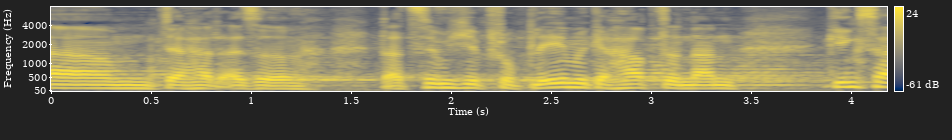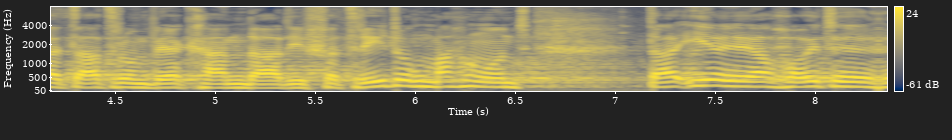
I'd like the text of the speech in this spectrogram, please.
Ähm, der hat also da ziemliche Probleme gehabt und dann ging es halt darum, wer kann da die Vertretung machen und da ihr ja heute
